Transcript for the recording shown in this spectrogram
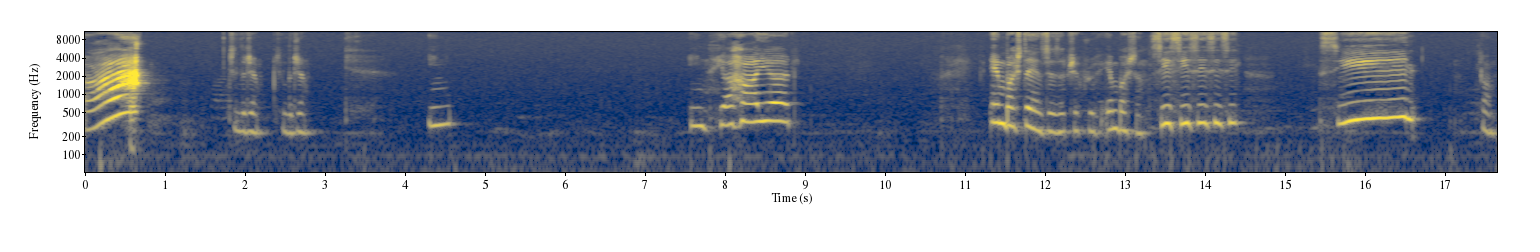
Aa! Çıldıracağım, çıldıracağım. İn. İn. Ya hayır. En baştan yazacağız yapacak bir şey. En baştan. Sil sil sil sil sil. Sil. Tamam.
